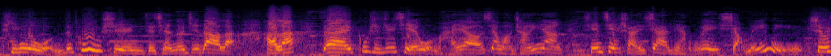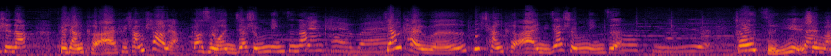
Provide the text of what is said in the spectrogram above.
听了我们的故事，你就全都知道了。好了，在故事之前，我们还要像往常一样，先介绍一下两位小美女，是不是呢？非常可爱，非常漂亮。告诉我，你叫什么名字呢？江凯文。江凯文非常可爱。你叫什么名字？周子玉。是吗？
